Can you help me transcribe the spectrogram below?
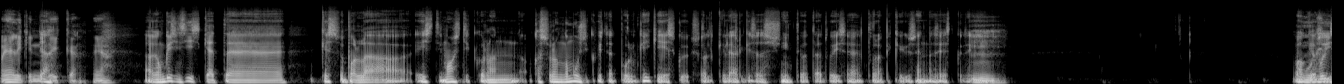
ma jälgin ja. kõike, jah. aga ma küsin siiski, et eh, kes võib-olla Eesti maastikul on, kas sul on ka muusikavideote puhul keegi eeskujuks olnud, kelle järgi sa šnitti võtad või see tuleb ikkagi su enda seest kuidagi mm.? okei okay,, või,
